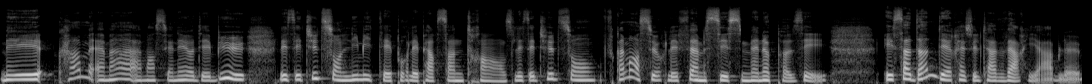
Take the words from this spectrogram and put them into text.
mais comme Emma a mentionné au début, les études sont limitées pour les personnes trans. Les études sont vraiment sur les femmes cis ménopausées et ça donne des résultats variables.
